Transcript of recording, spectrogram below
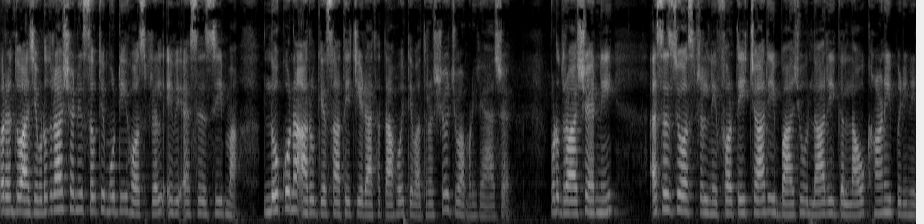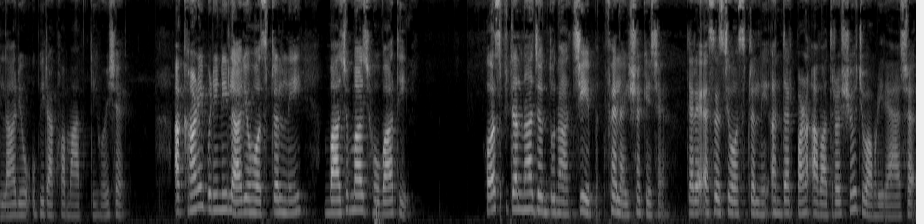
પરંતુ આજે વડોદરા શહેરની સૌથી મોટી હોસ્પિટલ એવી એસએસજીમાં લોકોના આરોગ્ય સાથે ચેડા થતા હોય તેવા દ્રશ્યો જોવા મળી રહ્યા છે. વડોદરા શહેરની એસએસજી હોસ્પિટલની ફરતી ચારી બાજુ લારી, ગલ્લાઓ ખાણીપીણીની લારીઓ ઊભી રાખવામાં આવતી હોય છે. આ ખાણીપીણીની લારીઓ હોસ્પિટલની બાજુમાં જ હોવાથી હોસ્પિટલના જંતુના ચેપ ફેલાઈ શકે છે. ત્યારે એસએસજી હોસ્પિટલની અંદર પણ આવા દ્રશ્યો જોવા મળી રહ્યા છે.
